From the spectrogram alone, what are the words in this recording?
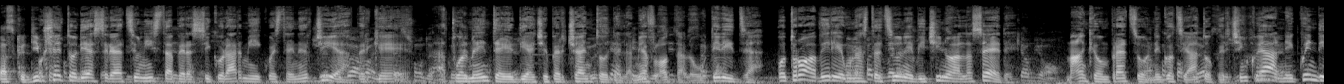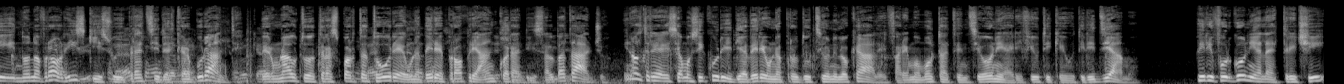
Ho scelto di essere azionista per assicurarmi questa energia perché attualmente il 10% della mia flotta lo utilizza. Potrò avere una stazione vicino alla sede, ma anche un prezzo negoziato per 5 anni, quindi non avrò rischi sui prezzi del carburante. Per un autotrasportatore è una vera e propria ancora di salvataggio. Inoltre siamo sicuri di avere una produzione locale, faremo molta attenzione ai rifiuti che utilizziamo. Per i furgoni elettrici,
